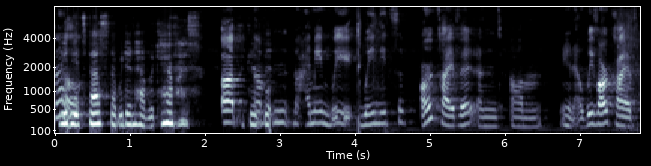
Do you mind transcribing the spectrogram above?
maybe it's best that we didn't have the cameras. Uh, um, it- I mean, we we need to archive it, and um, you know, we've archived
